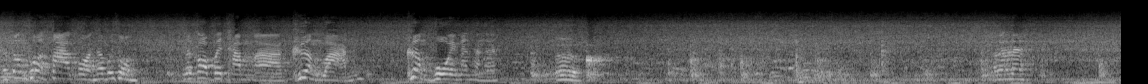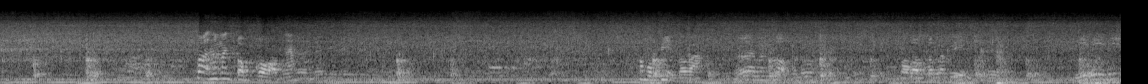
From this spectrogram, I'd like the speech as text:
เราต้องทอดปลาก่อนท่านผู้ชม แล้วก็ไปทำอ่าเครื่องหวาน เครื่องโพยมันหันนะ เอออะไรนะทอดให้มันกรอบๆนะ ข้าวหมกปิ่นปะวะเออมันกรอบมาดูกรอบปกตินี่นี่นี่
